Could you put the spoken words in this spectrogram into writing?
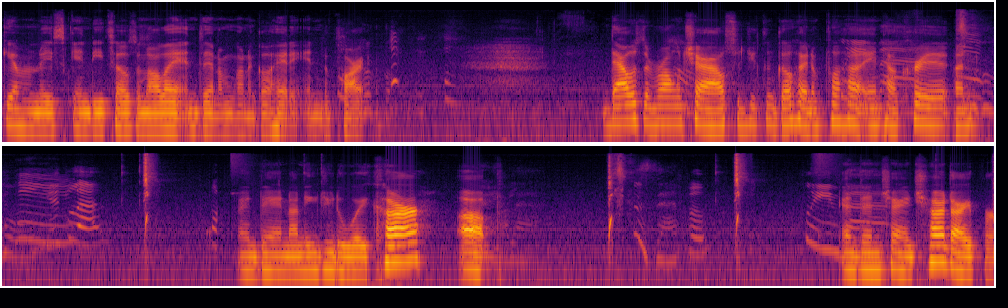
give them their skin details and all that, and then I'm gonna go ahead and end the part. That was the wrong child, so you can go ahead and put her in her crib. And, then I need you to wake her up and then change her diaper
